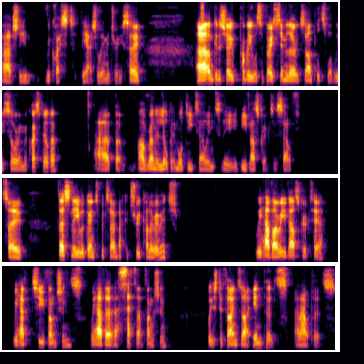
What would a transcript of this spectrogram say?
actually request the actual imagery. So Uh, I'm going to show probably what's a very similar example to what we saw in Request Builder, uh, but I'll run a little bit more detail into the eval script itself. So firstly, we're going to return back a true color image. We have our eval script here. We have two functions. We have a, a setup function, which defines our inputs and outputs.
